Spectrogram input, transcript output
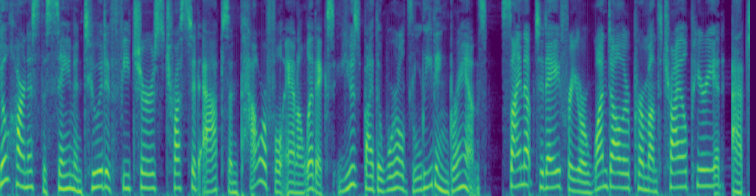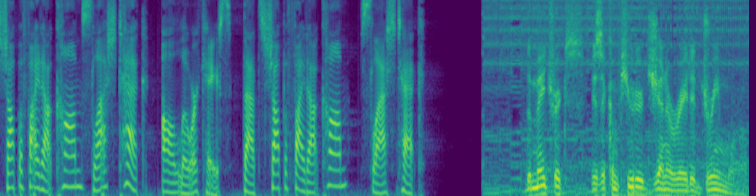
you'll harness the same intuitive features, trusted apps, and powerful analytics used by the world's leading brands. Sign up today for your $1 per month trial period at shopify.com slash tech, all lowercase. That's shopify.com slash tech. The Matrix is a computer-generated dream world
